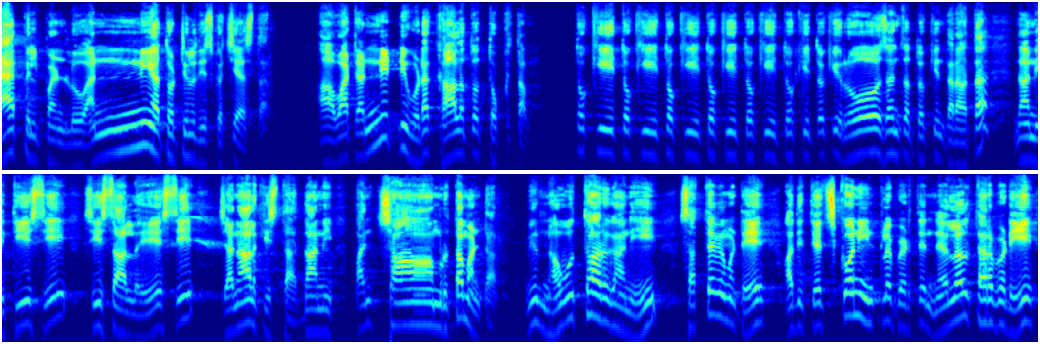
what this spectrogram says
యాపిల్ పండ్లు అన్నీ ఆ తొట్టిలో తీసుకొచ్చి వేస్తారు ఆ వాటన్నిటిని కూడా కాళ్ళతో తొక్కుతాం. తొక్కి తొక్కి తొక్కి తొక్కి తొక్కి తొక్కి తొక్కి రోజంతా తొక్కిన తర్వాత దాన్ని తీసి సీసాల్లో వేసి జనాలకి ఇస్తారు దాన్ని పంచామృతం అంటారు. మీరు నవ్వుతారు కానీ సత్యం ఏమంటే అది తెచ్చుకొని ఇంట్లో పెడితే నెలల తరబడి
